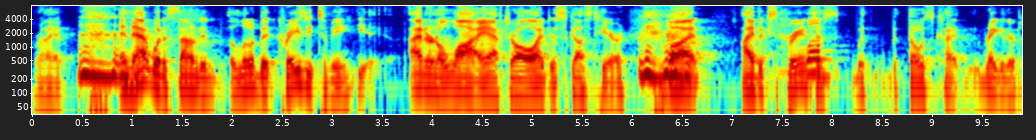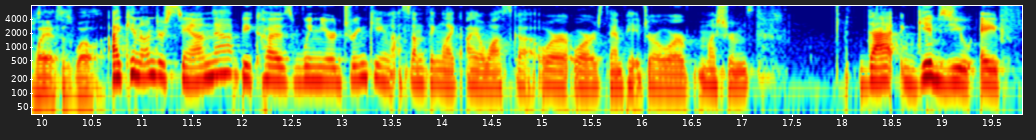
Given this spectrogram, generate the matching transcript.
right. and that would have sounded a little bit crazy to me. I don't know why, after all I discussed here, but I've experienced Well- this with with those kind regular plants as well. I can understand that because when you're drinking something like ayahuasca or or San Pedro or mushrooms, that gives you a f-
